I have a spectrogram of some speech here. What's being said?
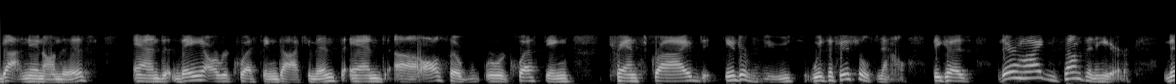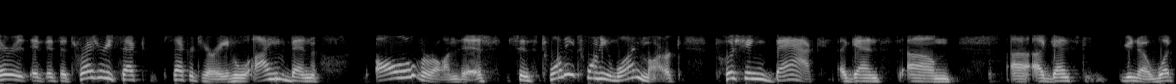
gotten in on this, and they are requesting documents and uh, also requesting transcribed interviews with officials now because they're hiding something here. There is it's a Treasury sec- secretary who I have been all over on this since 2021. Mark pushing back against um, uh, against you know what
